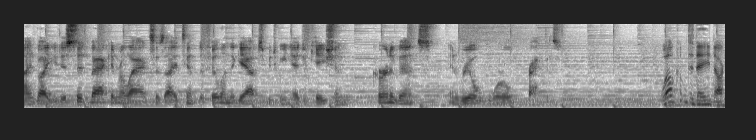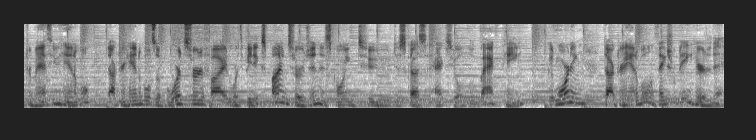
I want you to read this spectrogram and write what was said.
I invite you to sit back and relax as I attempt to fill in the gaps between education, current events, and real world practice. Welcome today, Dr. Matthew Hannibal. Dr. Hannibal is a board certified orthopedic spine surgeon is going to discuss axial low back pain. Good morning, Dr. Hannibal, and thanks for being here today.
